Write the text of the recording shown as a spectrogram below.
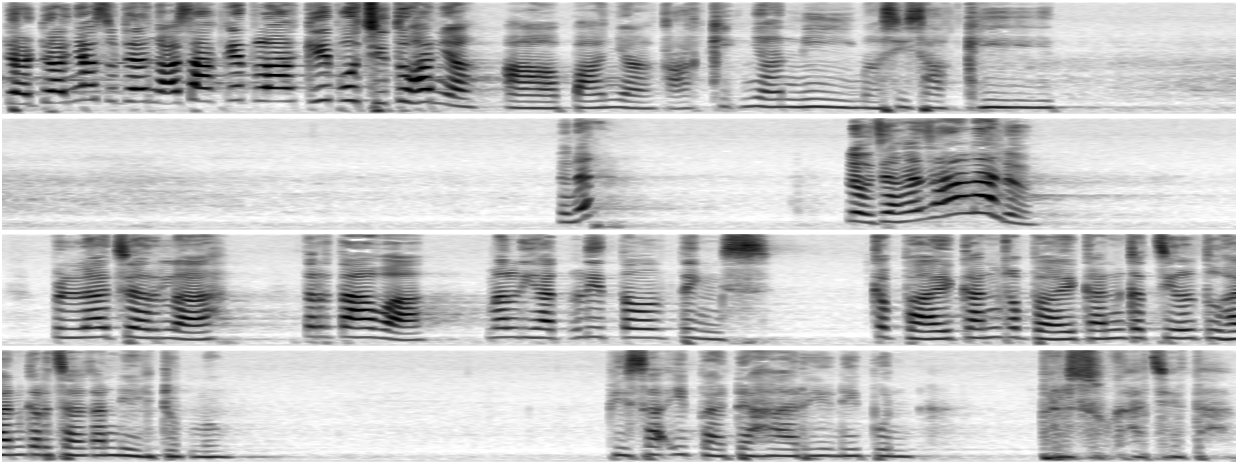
dadanya sudah nggak sakit lagi, puji Tuhan ya. Apanya? Kakinya nih masih sakit. Benar? Loh jangan salah loh. Belajarlah tertawa melihat little things. Kebaikan-kebaikan kecil Tuhan kerjakan di hidupmu. Bisa ibadah hari ini pun bersuka cita.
